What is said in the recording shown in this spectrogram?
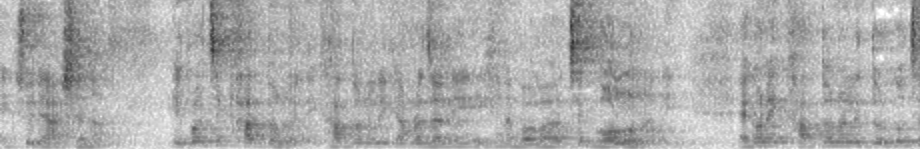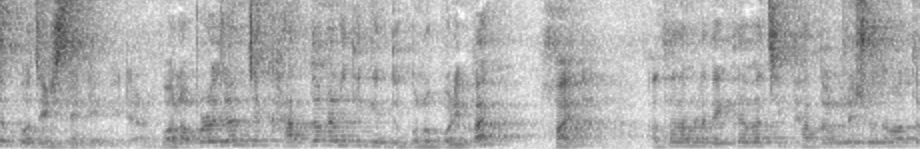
অ্যাকচুয়ালি আসে না। এরপর হচ্ছে খাদ্যনালী। খাদ্যনালীকে আমরা জানি, এখানে বলা হচ্ছে গলনালী। এখন এই খাদ্যনালীর দৈর্ঘ্য হচ্ছে পঁচিশ সেন্টিমিটার। বলা প্রয়োজন যে খাদ্যনালীতে কিন্তু কোনো পরিপাক হয় না। অর্থাৎ আমরা দেখতে পাচ্ছি খাদ্যনালী শুধুমাত্র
